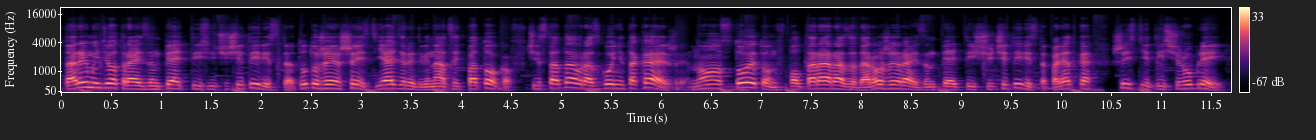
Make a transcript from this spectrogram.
Вторым идет Ryzen 5 1400, тут уже 6 ядер и 12 потоков. Частота в разгоне такая же, но стоит он в полтора раза дороже Ryzen 5 1400, порядка 6000 рублей,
